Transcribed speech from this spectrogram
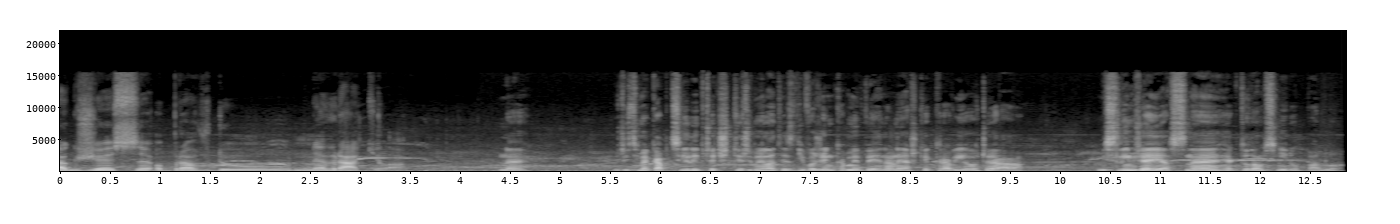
Takže se opravdu nevrátila. Ne. Vždyť jsme kapcíli před čtyřmi lety s divoženkami vyhnali až ke Kraví hoře a myslím, že je jasné, jak to tam s ní dopadlo.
